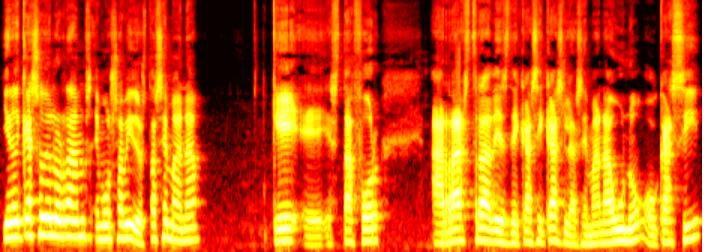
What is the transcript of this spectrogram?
Y en el caso de los Rams, hemos sabido esta semana que eh, Stafford arrastra desde casi casi la semana 1 o casi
